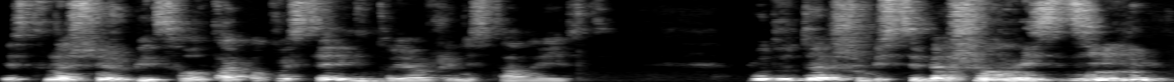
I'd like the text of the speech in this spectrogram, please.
Если ты начнешь биться вот так вот в истерике, то я уже не стану есть. Буду дальше без тебя шоу вести.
